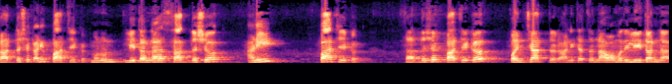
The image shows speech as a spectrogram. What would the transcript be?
सात दशक आणि पाच एकक. म्हणून लिहिताना सात दशक आणि पाच एकक. सात दशक पाच एकक पंच्याहत्तर. आणि त्याचं नावामध्ये लिहिताना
